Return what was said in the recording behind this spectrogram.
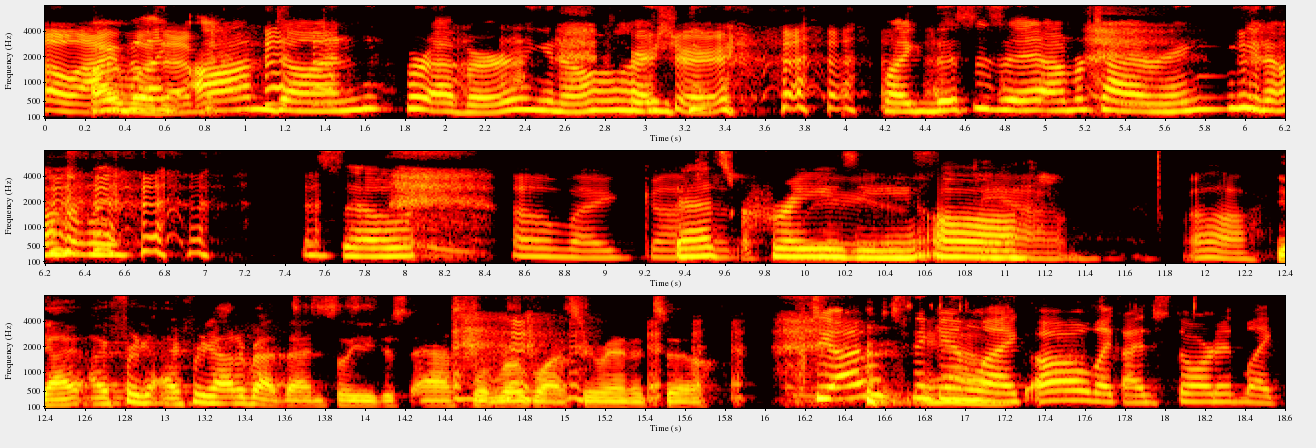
oh, I I'd be would like. I'm done forever. You know, For like, sure. Like this is it. I'm retiring. You know. Like, so oh my gosh. That's crazy. hilarious. Oh. Damn. Oh. Yeah, I, I forgot. I forgot about that until you just asked what roadblocks you ran into. See, I was thinking Damn. like, oh, like I started like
